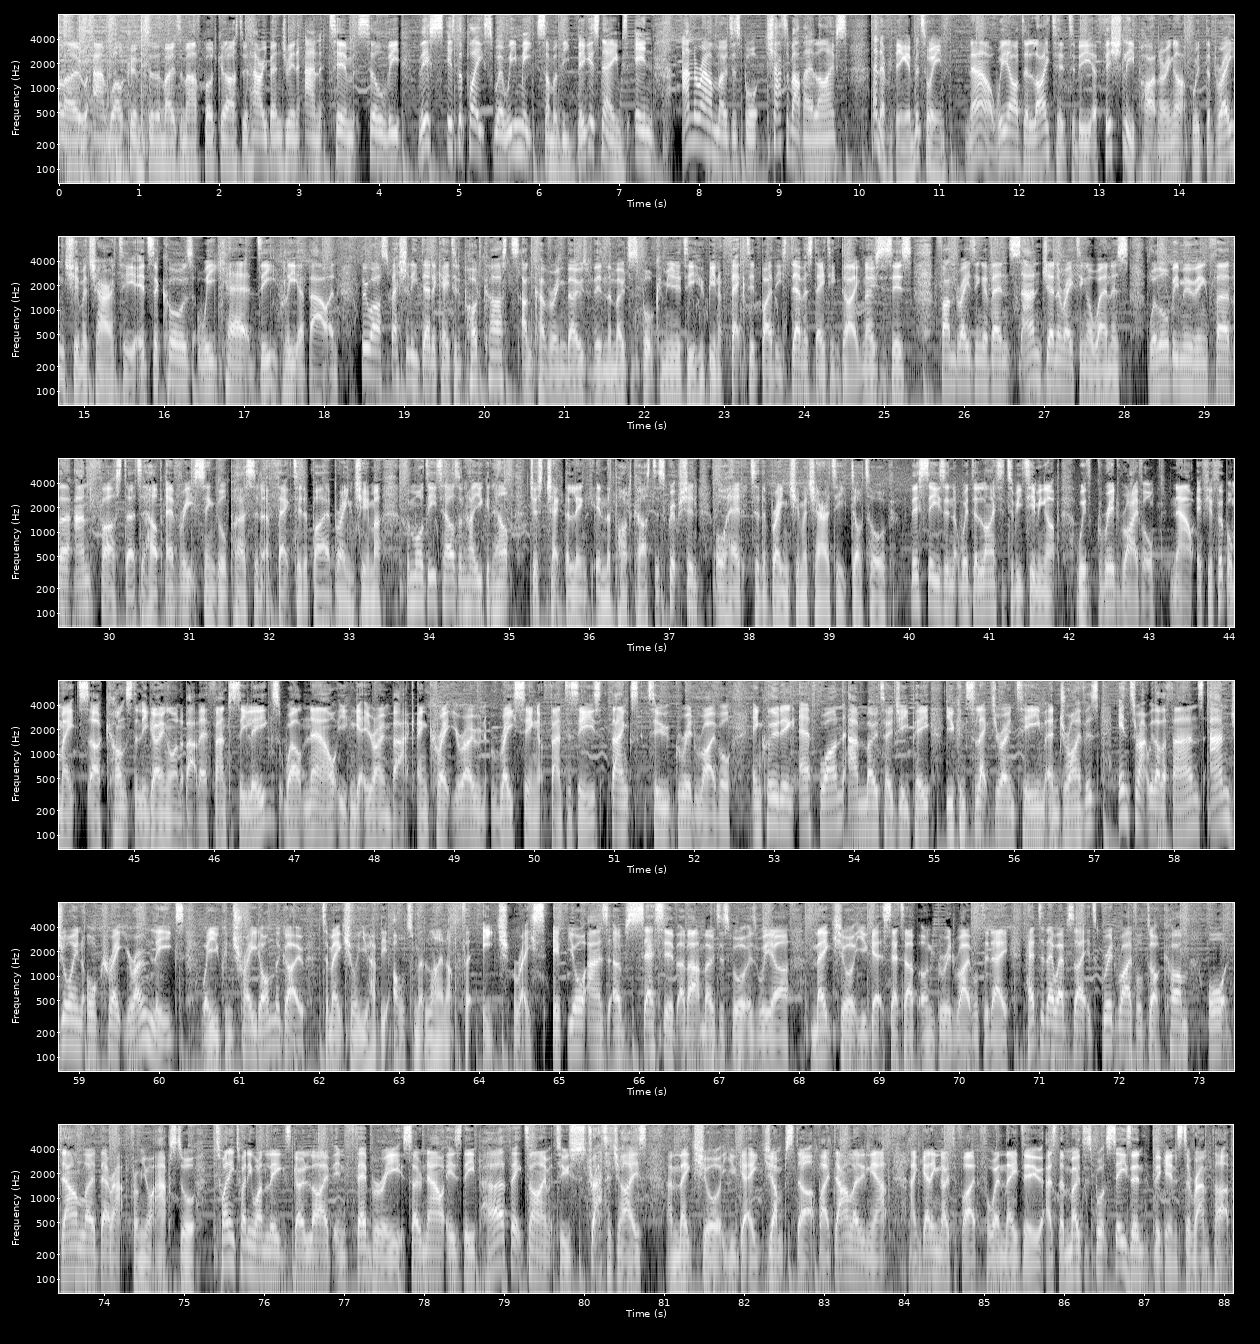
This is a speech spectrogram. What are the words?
Holla. Hello and welcome to the Motormouth podcast with Harry Benjamin and Tim Sylvie. This is the place where we meet some of the biggest names in and around motorsport, chat about their lives and everything in between. Now, we are delighted to be officially partnering up with the Brain Tumour Charity. It's a cause we care deeply about, and through our specially dedicated podcasts uncovering those within the motorsport community who've been affected by these devastating diagnoses, fundraising events, and generating awareness, we'll all be moving further and faster to help every single person affected by a brain tumour. For more details on how you can help, just check the link in the podcast description or head to thebraintumorcharity.org. This season, we're delighted to be teaming up with Grid Rival. Now, if your football mates are constantly going on about their fantasy leagues, well, now you can get your own back and create your own racing fantasies thanks to Grid Rival, including F1 and MotoGP. You can select your own team and drivers, interact with other fans, and join or create your own leagues where you can trade on the go to make sure you have the ultimate lineup for each race. If you're as obsessive about motorsport as we are, make sure you get set up on Grid Rival today. Head to their website, it's gridrival.com, or download their app from your App Store. 2021 leagues go live in February, so now is the perfect time to strategize and make sure you get a jump start by downloading the app and getting notified for when they do as the motorsport season begins to ramp up.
